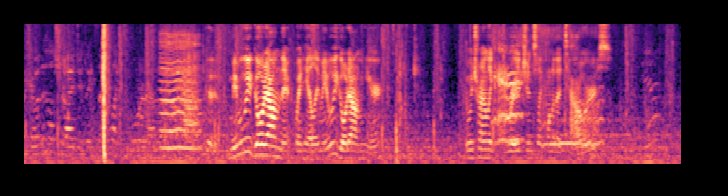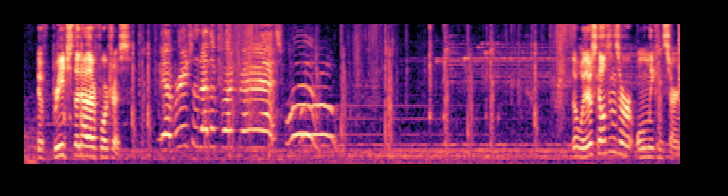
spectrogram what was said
Okay, what the hell should I do? Because I'm like bored out. Okay, Maybe we go down there. Wait, Haley. Maybe we go down here. And we try and like bridge into like one of the towers. We've breached the Nether Fortress. We have reached another fortress. Woo! The wither skeletons are our only concern.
